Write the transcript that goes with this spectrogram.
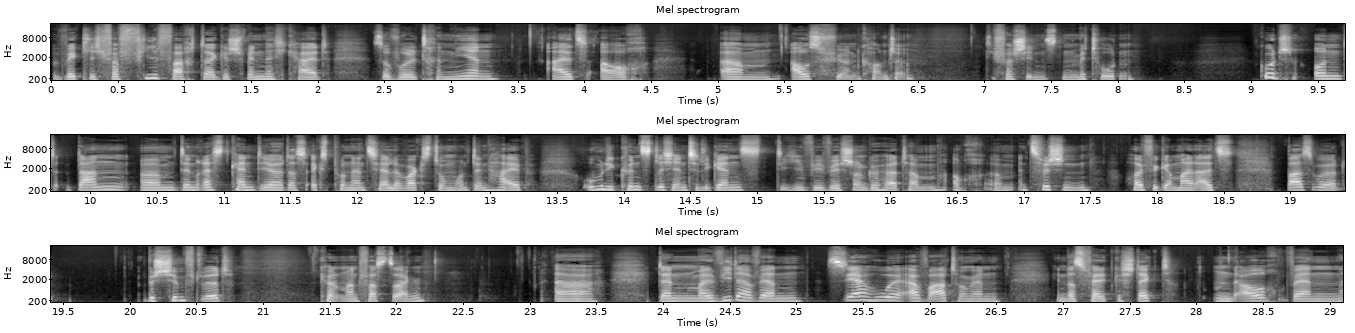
wirklich vervielfachter Geschwindigkeit sowohl trainieren als auch ähm, ausführen konnte. Die verschiedensten Methoden. Gut, und dann ähm, den Rest kennt ihr, das exponentielle Wachstum und den Hype um die künstliche Intelligenz, die, wie wir schon gehört haben, auch ähm, inzwischen häufiger mal als Buzzword beschimpft wird, könnte man fast sagen. Äh, denn mal wieder werden sehr hohe Erwartungen in das Feld gesteckt. Und auch wenn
